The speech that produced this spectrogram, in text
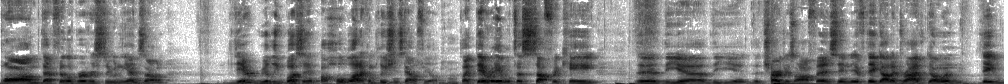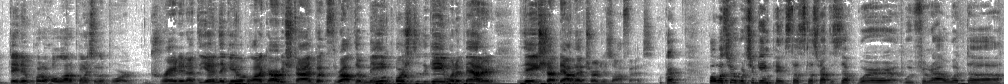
bomb that Philip Rivers threw in the end zone. There really wasn't a whole lot of completions downfield. Like they were able to suffocate the the uh, the uh, the Chargers offense, and if they got a drive going, they they didn't put a whole lot of points on the board. Granted, at the end they gave up a lot of garbage time, but throughout the main portions of the game when it mattered, they shut down that Chargers offense. Okay. Well, what's your what's your game picks? Let's let's wrap this up where we figure out what. Uh,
